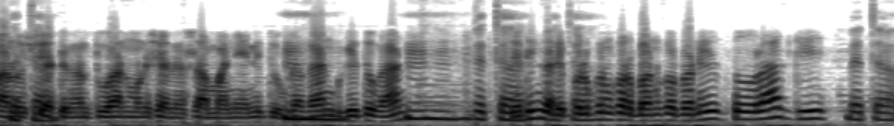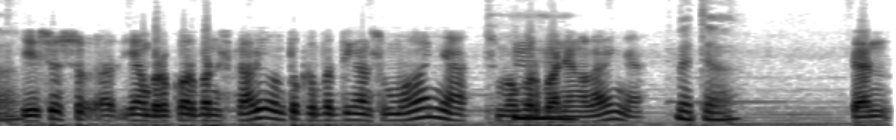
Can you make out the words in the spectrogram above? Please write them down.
manusia betul. dengan Tuhan manusia dan samanya ini juga mm-hmm. kan begitu kan mm-hmm. betul jadi nggak diperlukan korban-korban itu lagi betul Yesus eh, yang berkorban sekali untuk kepentingan semuanya semua mm-hmm. korban yang lainnya betul dan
